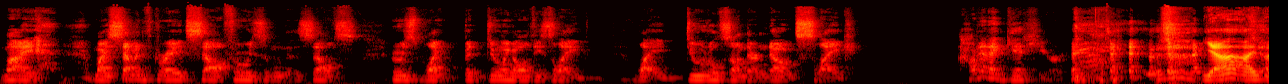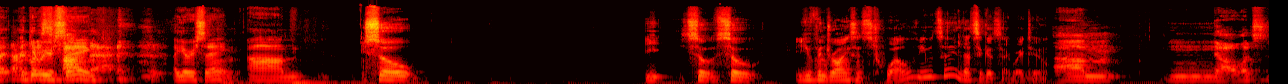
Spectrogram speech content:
my my seventh grade self who's selves who's like been doing all these like like doodles on their notes like how did I get here? Yeah, I, I, I get what you're saying. that. I get what you're saying. Um, so, so, so you've been drawing since twelve. You would say that's a good segue too. Um, no, let's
